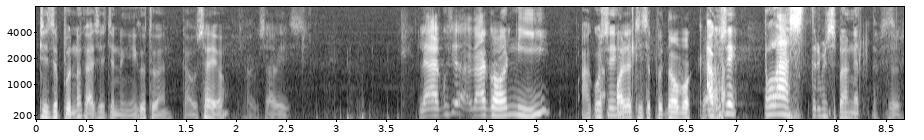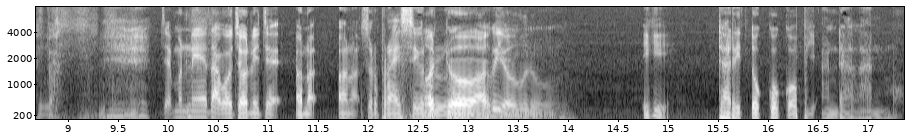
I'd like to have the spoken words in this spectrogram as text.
disebutno gak sih jeneng iku tuan? Gak usah ya. gak usah wis lah aku sih tak takoni Aku sih oleh disebut nopo gak aku sih kelas trims banget. cek meneh tak wacane cek ono ono surprise ngono lho. Waduh, aku ya ngono. Iki dari toko kopi andalanmu.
